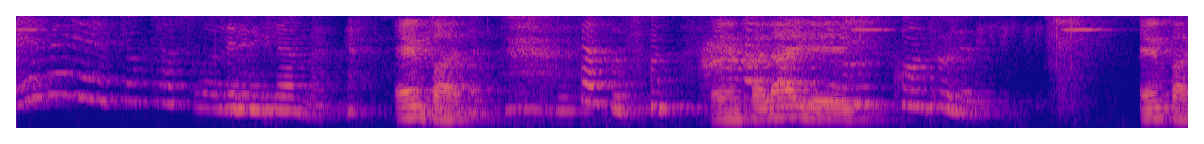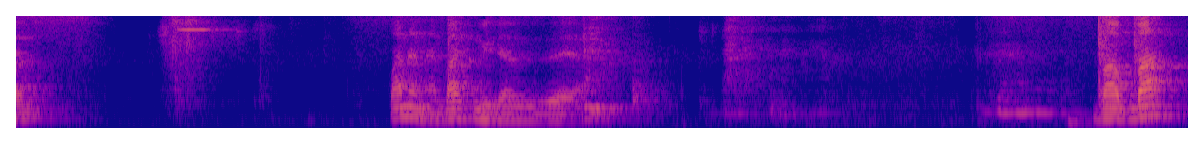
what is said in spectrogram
Evet çok tatlı. Sen ilgilenme. Enfal. Sen sus. Enfal Iris. Kontrol et. Enfal. Bana ne? Bakmayacağım size ya. Baba.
